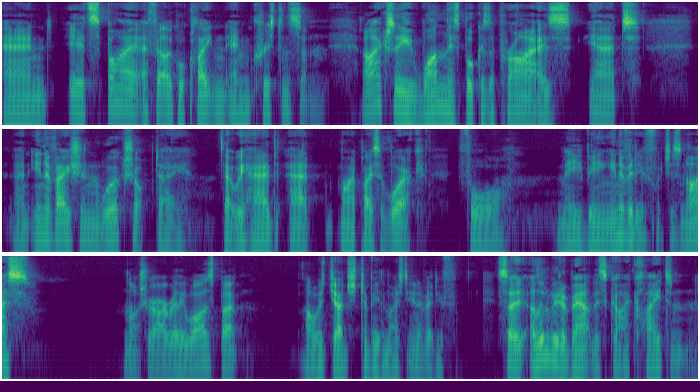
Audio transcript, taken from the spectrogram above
and it's by a fellow called Clayton M. Christensen. I actually won this book as a prize at an innovation workshop day that we had at my place of work for me being innovative, which is nice. I'm not sure I really was, but I was judged to be the most innovative. So, a little bit about this guy, Clayton.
